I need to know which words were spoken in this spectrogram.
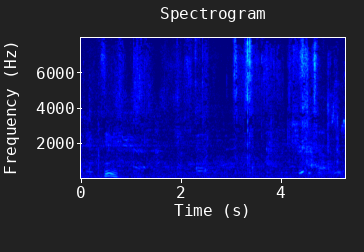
Lucky. Tricky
